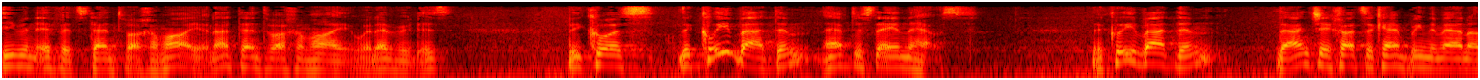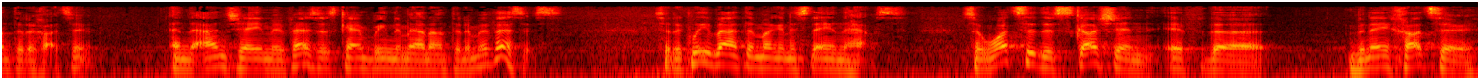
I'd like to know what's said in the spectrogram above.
even if it's ten tvachim high or not ten tvachim high, whatever it is, because the klibatim have to stay in the house. The klibatim the Anshe Chatzah can't bring the man onto the Chatzah, and the Anshe Mefesis can't bring the man onto the Mefesis. So the Klibatim are going to stay in the house. So what's the discussion if the Bnei Chatzah,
